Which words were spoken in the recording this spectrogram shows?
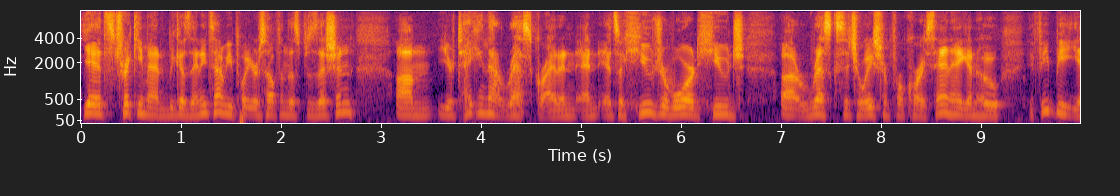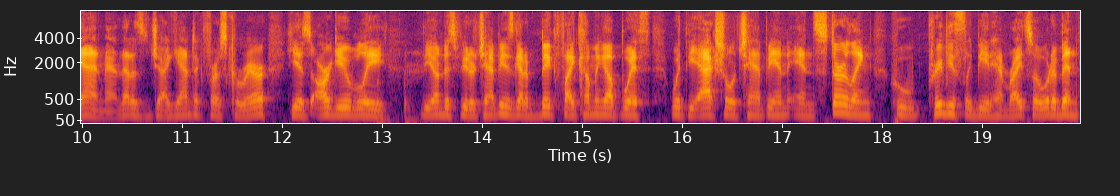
yeah, it's tricky, man, because anytime you put yourself in this position, um, you're taking that risk, right? And and it's a huge reward, huge uh, risk situation for Corey Sandhagen, who, if he beat Yan, man, that is gigantic for his career. He is arguably the undisputed champion. He's got a big fight coming up with with the actual champion in Sterling, who previously beat him, right? So it would have been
